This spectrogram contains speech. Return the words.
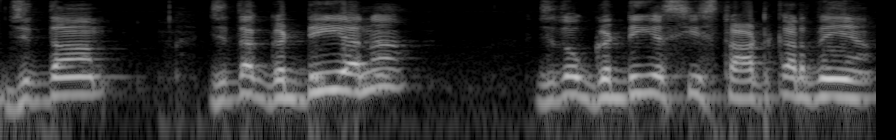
ਜਿੱਦਾਂ ਜਿੱਦਾਂ ਗੱਡੀ ਆ ਨਾ ਜਦੋਂ ਗੱਡੀ ਅਸੀਂ ਸਟਾਰਟ ਕਰਦੇ ਆ।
